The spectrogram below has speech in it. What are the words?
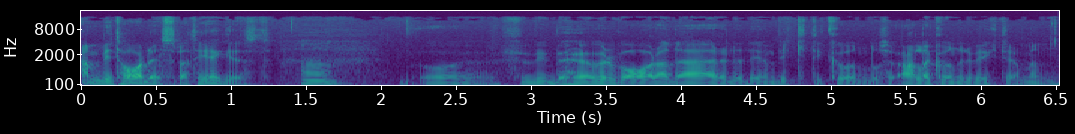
mm, vi tar det strategiskt. Mm. Och, för vi behöver vara där eller det är en viktig kund. Och så, alla kunder är viktiga. Men,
